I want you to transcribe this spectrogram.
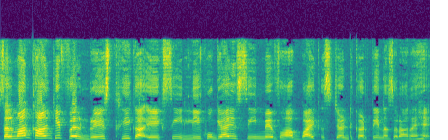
सलमान खान की फ़िल्म रेस थ्री का एक सीन लीक हो गया। इस सीन में वह बाइक स्टंट करते नज़र आ रहे हैं।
